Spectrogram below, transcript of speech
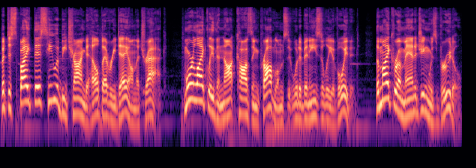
But despite this, he would be trying to help every day on the track. More likely than not causing problems that would have been easily avoided. The micromanaging was brutal,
